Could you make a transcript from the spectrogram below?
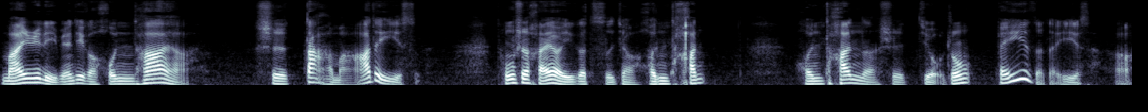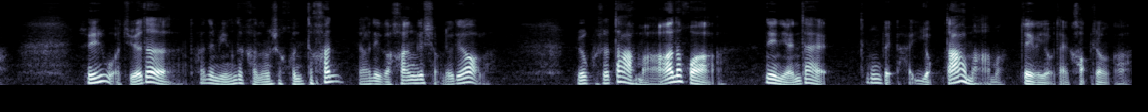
满语里边这个“混他”呀，是大麻的意思，同时还有一个词叫“混滩”，“混滩”呢是酒盅杯子的意思啊，所以我觉得他的名字可能是“混滩”，然后这个“憨”给省略掉了。如果说大麻的话，那年代东北还有大麻吗？这个有待考证啊。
